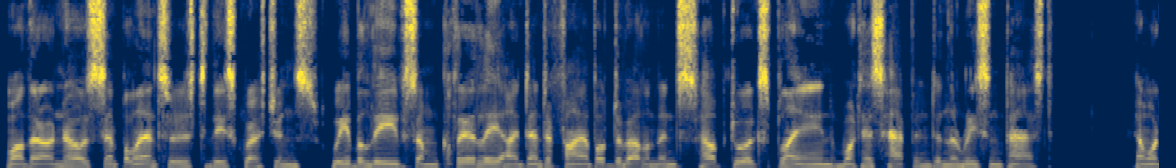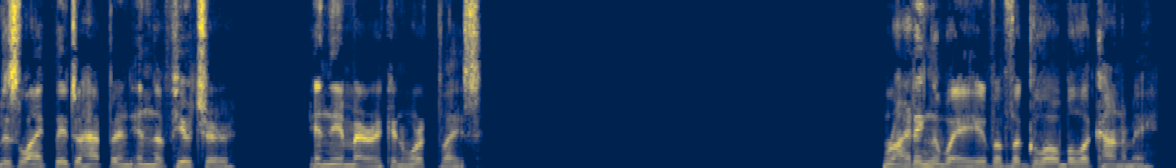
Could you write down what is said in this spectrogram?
While there are no simple answers to these questions, we believe some clearly identifiable developments help to explain what has happened in the recent past and what is likely to happen in the future in the American workplace. Riding the wave of the global economy.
